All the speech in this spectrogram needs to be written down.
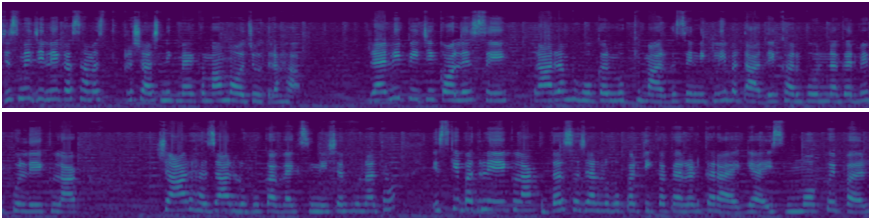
जिसमें ज़िले का समस्त प्रशासनिक महकमा मौजूद रहा। रैली पीजी कॉलेज से प्रारंभ होकर मुख्य मार्ग से निकली, बता दें खरगोन नगर में कुल एक लाख चार हज़ार लोगों का वैक्सीनेशन होना था इसके बदले एक लाख दस हज़ार लोगों का टीकाकरण कराया गया। इस मौके पर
